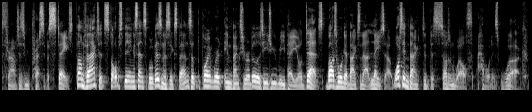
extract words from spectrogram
throughout his impressive estate. Fun fact, it stops being a sensible business expense at the point where it impacts your ability to repay your debts. But we'll get back to that later. What impact did this sudden wealth have on his work?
